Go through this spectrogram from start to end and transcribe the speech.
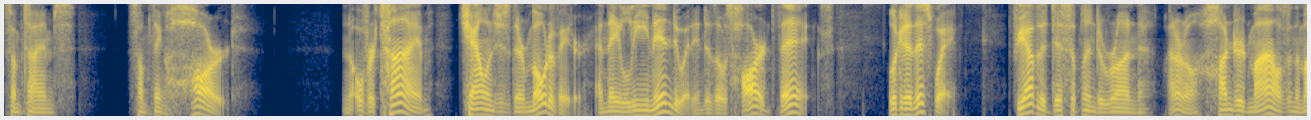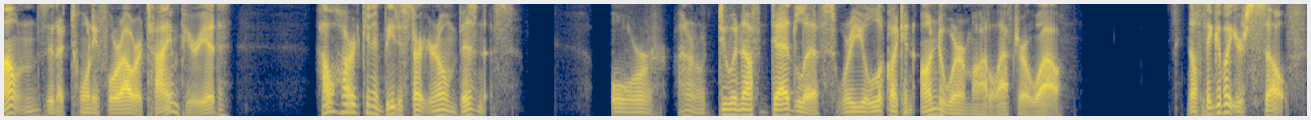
Sometimes something hard. And over time, challenges their motivator and they lean into it, into those hard things. Look at it this way if you have the discipline to run, I don't know, 100 miles in the mountains in a 24 hour time period, how hard can it be to start your own business? Or, I don't know, do enough deadlifts where you'll look like an underwear model after a while. Now, think about yourself.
